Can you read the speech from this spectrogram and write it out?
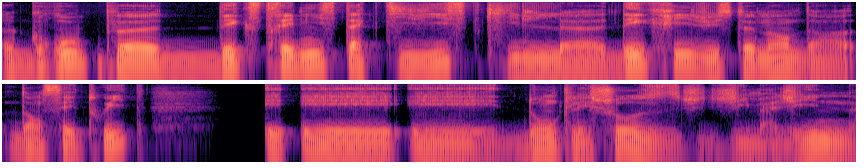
groupes d'extrémistes activistes qu'il décrit justement dans, ses tweets. Et, donc les choses, j'imagine,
